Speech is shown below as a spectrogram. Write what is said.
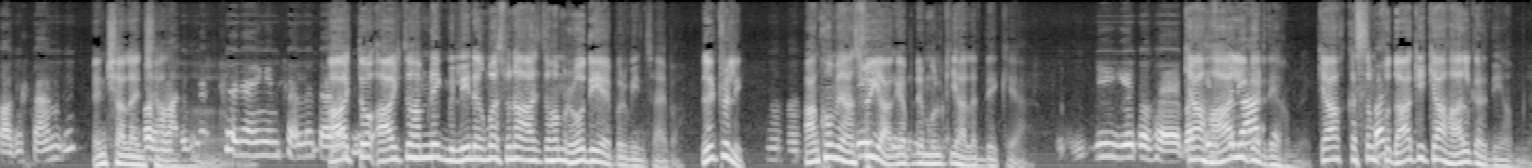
पाकिस्तान के। इनशाला इनशाला हो आज तो आज तो हमने एक मिली नगमा सुना आज तो हम रो दिए परवीन साहिबा। लिटरली आँखों में आँसू ही आ गए अपने मुल्क की हालत देख के यार। जी ये तो है। क्या हाल ही कर दिया हमने? क्या कसम खुदा की क्या हाल कर दिया हमने?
